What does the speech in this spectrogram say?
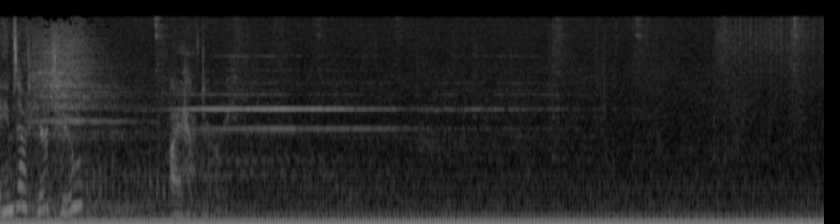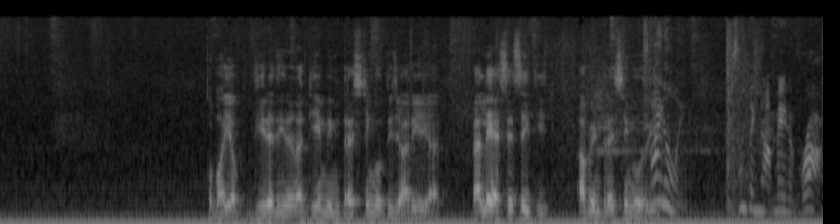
Aim's out here too? I have to hurry. तो भाई अब धीरे धीरे ना गेम इंटरेस्टिंग होती जा रही है यार पहले ऐसे से ही थी अब इंटरेस्टिंग हो रही है Finally! Something not made of rock.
